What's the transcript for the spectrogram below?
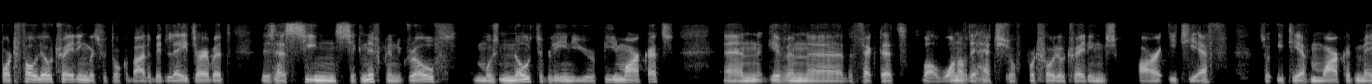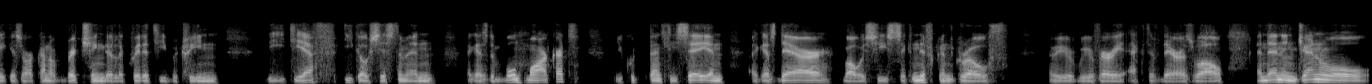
portfolio trading, which we'll talk about a bit later, but this has seen significant growth, most notably in the European markets. And given uh, the fact that, well, one of the hedges of portfolio tradings are ETF. So ETF market makers are kind of bridging the liquidity between the ETF ecosystem and I guess the bond market, you could potentially say. And I guess there, well, we see significant growth. We're, we're very active there as well. And then in general,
